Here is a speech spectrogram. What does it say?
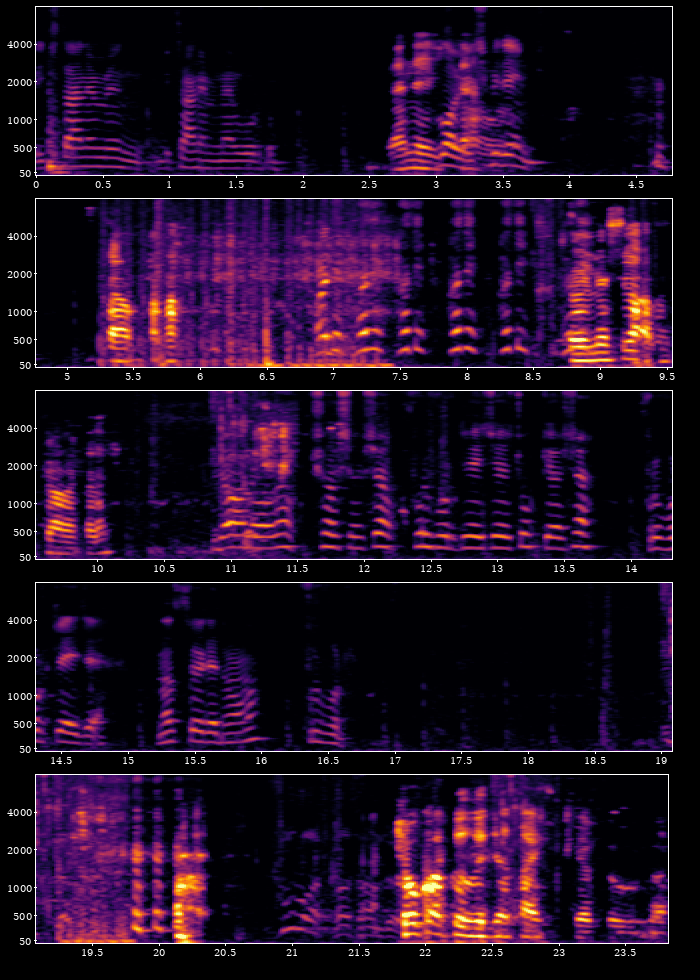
İki tane mi bir tane mi ne vurdum? Ben de iki Low tane HP var. değilmiş. Tamam. Aha. Hadi hadi hadi hadi hadi. hadi. Ölmesi lazım şu ana kadar. Ya la la şa şa şa fır fır GC çok yaşa fır fır GC Nasıl söyledim ama fır fır. Çok akıllıca taktik yapıyor burada.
